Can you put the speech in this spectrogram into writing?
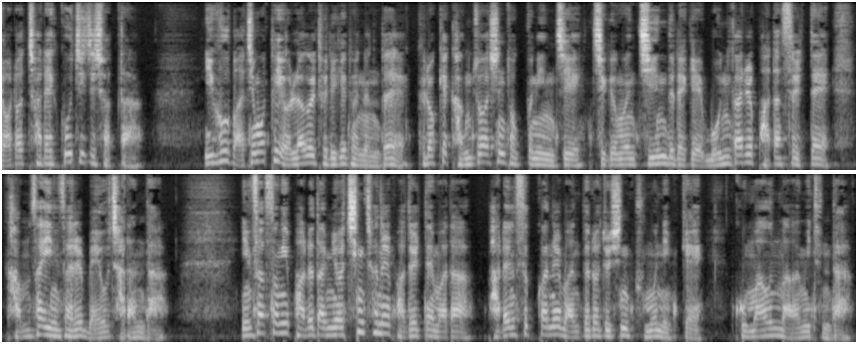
여러 차례 꾸짖으셨다. 이후 마지못해 연락을 드리게 됐는데 그렇게 강조하신 덕분인지 지금은 지인들에게 뭔가를 받았을 때 감사 인사를 매우 잘한다. 인사성이 바르다며 칭찬을 받을 때마다 바른 습관을 만들어주신 부모님께 고마운 마음이 든다.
